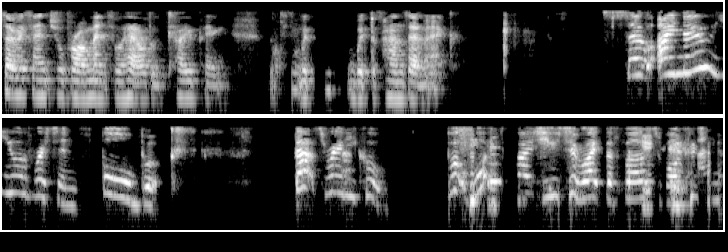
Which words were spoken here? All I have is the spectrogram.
so essential for our mental health and coping with, with, with the pandemic. So I know you have written four books. That's really cool. But what inspired you to write the first one and,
